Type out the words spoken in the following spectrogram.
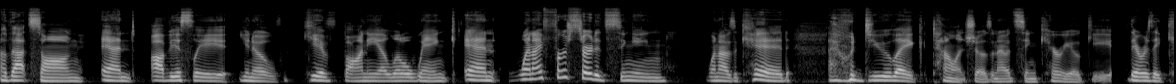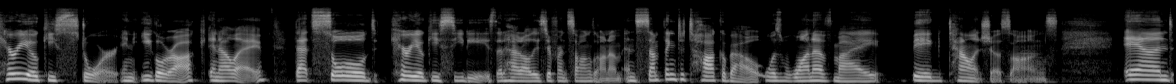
of that song and obviously, you know, give Bonnie a little wink. And when I first started singing when I was a kid, I would do like talent shows and I would sing karaoke. There was a karaoke store in Eagle Rock in LA that sold karaoke CDs that had all these different songs on them. And Something to Talk About was one of my big talent show songs. And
